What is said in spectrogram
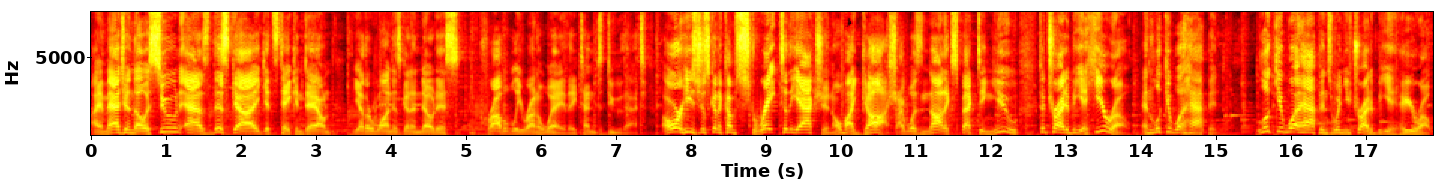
I imagine, though, as soon as this guy gets taken down, the other one is going to notice and probably run away. They tend to do that. Or he's just gonna come straight to the action. Oh my gosh, I was not expecting you to try to be a hero. And look at what happened. Look at what happens when you try to be a hero.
